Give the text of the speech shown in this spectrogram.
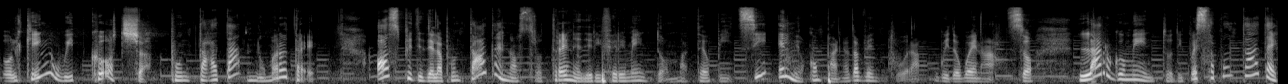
Talking with Coach, puntata numero 3. Ospiti della puntata il nostro trainer di riferimento Matteo Pizzi e il mio compagno d'avventura Guido Guainazzo. L'argomento di questa puntata è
